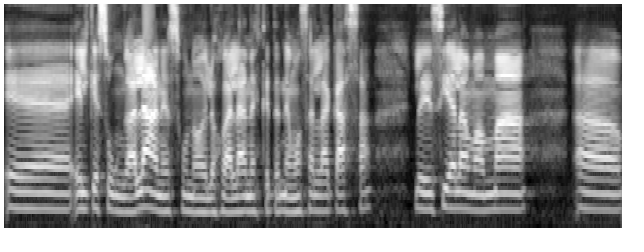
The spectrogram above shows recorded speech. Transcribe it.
eh, él que es un galán, es uno de los galanes que tenemos en la casa, le decía a la mamá, ah,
